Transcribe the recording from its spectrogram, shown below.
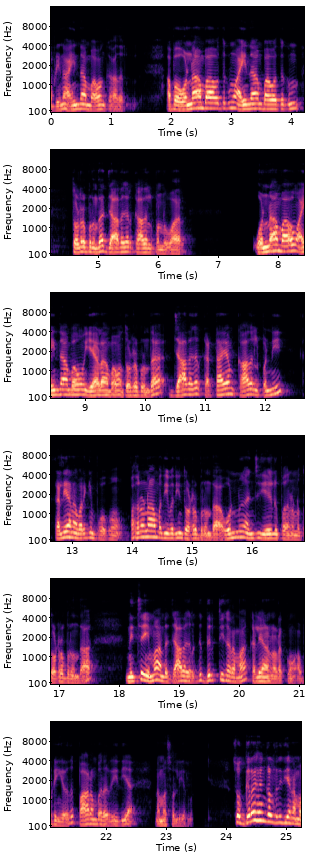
அப்படின்னா ஐந்தாம் பாவம் காதல். அப்போ ஒன்றாம் பாவத்துக்கும் ஐந்தாம் பாவத்துக்கும் தொடர்பு இருந்தால் ஜாதகர் காதல் பண்ணுவார். ஒன்றாம் பாவம் ஐந்தாம் பாவம் ஏழாம் பாவம் தொடர்பு இருந்தால் ஜாதகர் கட்டாயம் காதல் பண்ணி கல்யாணம் வரைக்கும் போகும். பதினொன்றாம் அதிபதியும் தொடர்பு இருந்தால் ஒன்று அஞ்சு ஏழு பதினொன்று தொடர்பு இருந்தால் நிச்சயமாக அந்த ஜாதகருக்கு திருப்திகரமாக கல்யாணம் நடக்கும் அப்படிங்கிறது பாரம்பரிய ரீதியாக நம்ம சொல்லிடலாம். ஸோ கிரகங்கள் ரீதியாக நம்ம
